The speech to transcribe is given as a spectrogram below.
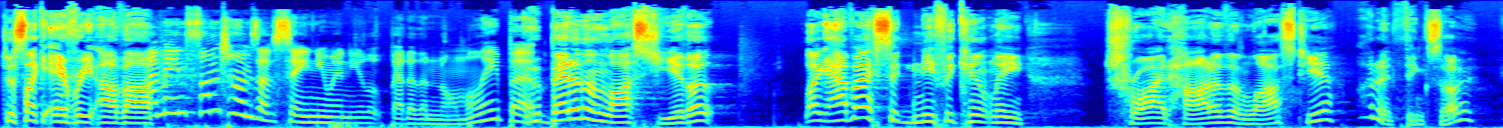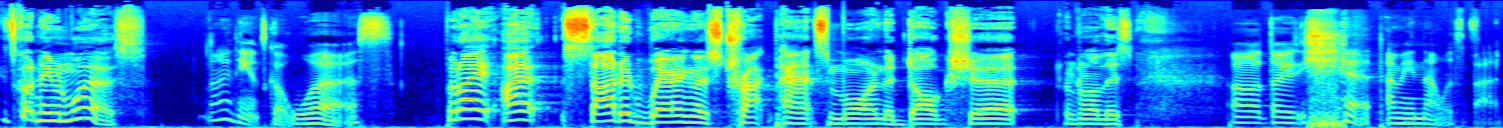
Just like every other. I mean, sometimes I've seen you and you look better than normally, but better than last year, though. Like, have I significantly tried harder than last year? I don't think so. It's gotten even worse. I don't think it's got worse. But I, I started wearing those track pants more and the dog shirt and all this. Oh, those. Yeah, I mean that was bad.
